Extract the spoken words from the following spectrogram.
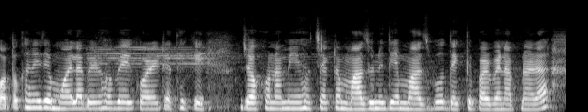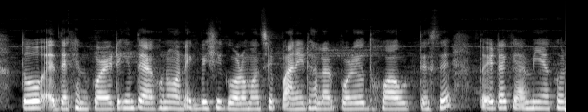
কতখানি যে ময়লা বের হবে এই কড়াইটা থেকে। যখন আমি হচ্ছে একটা মাজুনি দিয়ে মাজবো, দেখতে পারবেন আপনারা। তো দেখেন, কড়াইটা কিন্তু এখনও অনেক বেশি গরম আছে, পানি ঢালার পরেও ধোয়া উঠতেছে। তো এটাকে আমি এখন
